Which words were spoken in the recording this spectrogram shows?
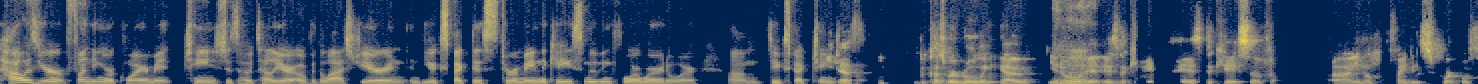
how has your funding requirement changed as a hotelier over the last year? And, and do you expect this to remain the case moving forward or um, do you expect changes? Yes. Because we're rolling out, you know, mm-hmm. it is a case, it is a case of uh, you know, finding support both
